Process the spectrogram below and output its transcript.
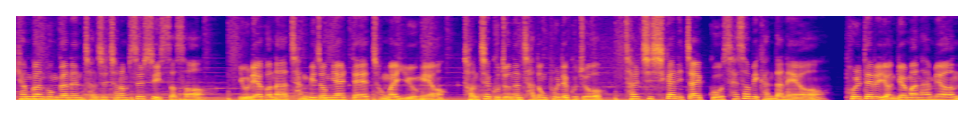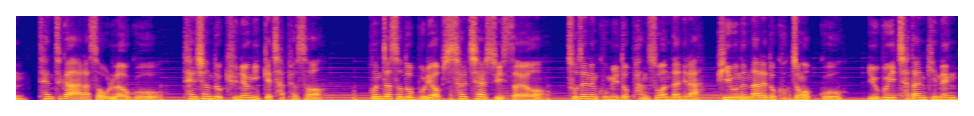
현관 공간은 전실처럼 쓸 수 있어서 요리하거나 장비 정리할 때 정말 유용해요. 전체 구조는 자동 폴대 구조, 설치 시간이 짧고 세섭이 간단해요. 폴대를 연결만 하면 텐트가 알아서 올라오고 텐션도 균형 있게 잡혀서 혼자서도 무리 없이 설치할 수 있어요. 소재는 고밀도 방수 원단이라 비 오는 날에도 걱정 없고 UV 차단 기능,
